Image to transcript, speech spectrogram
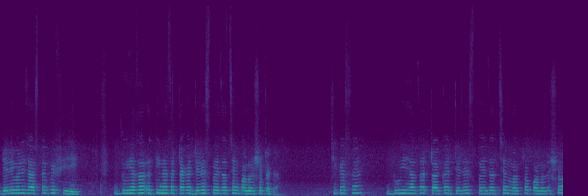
ডেলিভারি চার্জ থাকবে ফ্রি দুই হাজার, তিন হাজার টাকার ড্রেস পেয়ে যাচ্ছেন পনেরোশো টাকা। ঠিক আছে? দুই হাজার টাকার ড্রেস পেয়ে যাচ্ছেন মাত্র পনেরোশো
